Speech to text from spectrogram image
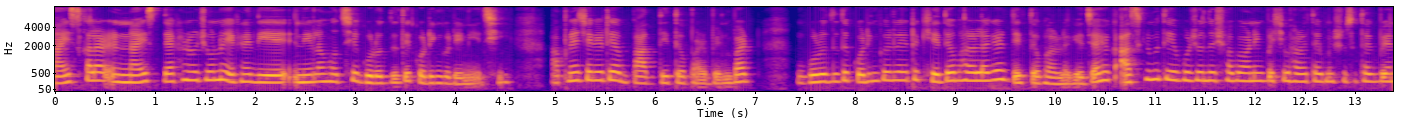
নাইস কালার নাইস দেখানোর জন্য এখানে দিয়ে নিলাম হচ্ছে গুঁড়ো দুধে কোডিং করে নিয়েছি। আপনারা চাইলে এটা বাদ দিতেও পারবেন বাট গুঁড়ো দুধে কোডিং করলে এটা খেতেও ভালো লাগে আর দেখতেও ভালো লাগে। যাই হোক, আজকের মতো এ পর্যন্ত। সবাই অনেক বেশি ভালো থাকবেন, সুস্থ থাকবেন।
